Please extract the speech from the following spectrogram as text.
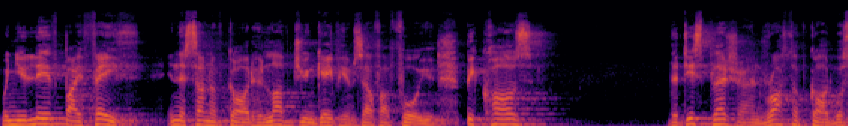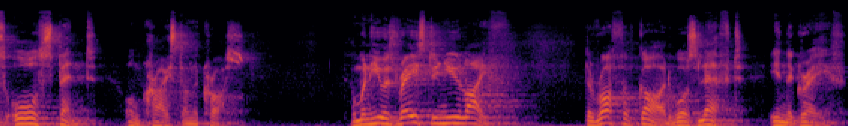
when you live by faith in the Son of God who loved you and gave himself up for you, because the displeasure and wrath of God was all spent on Christ on the cross. And when he was raised to new life, the wrath of God was left in the grave.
